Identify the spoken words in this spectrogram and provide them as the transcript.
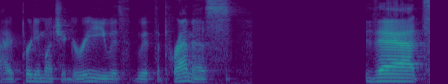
I pretty much agree with with the premise that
